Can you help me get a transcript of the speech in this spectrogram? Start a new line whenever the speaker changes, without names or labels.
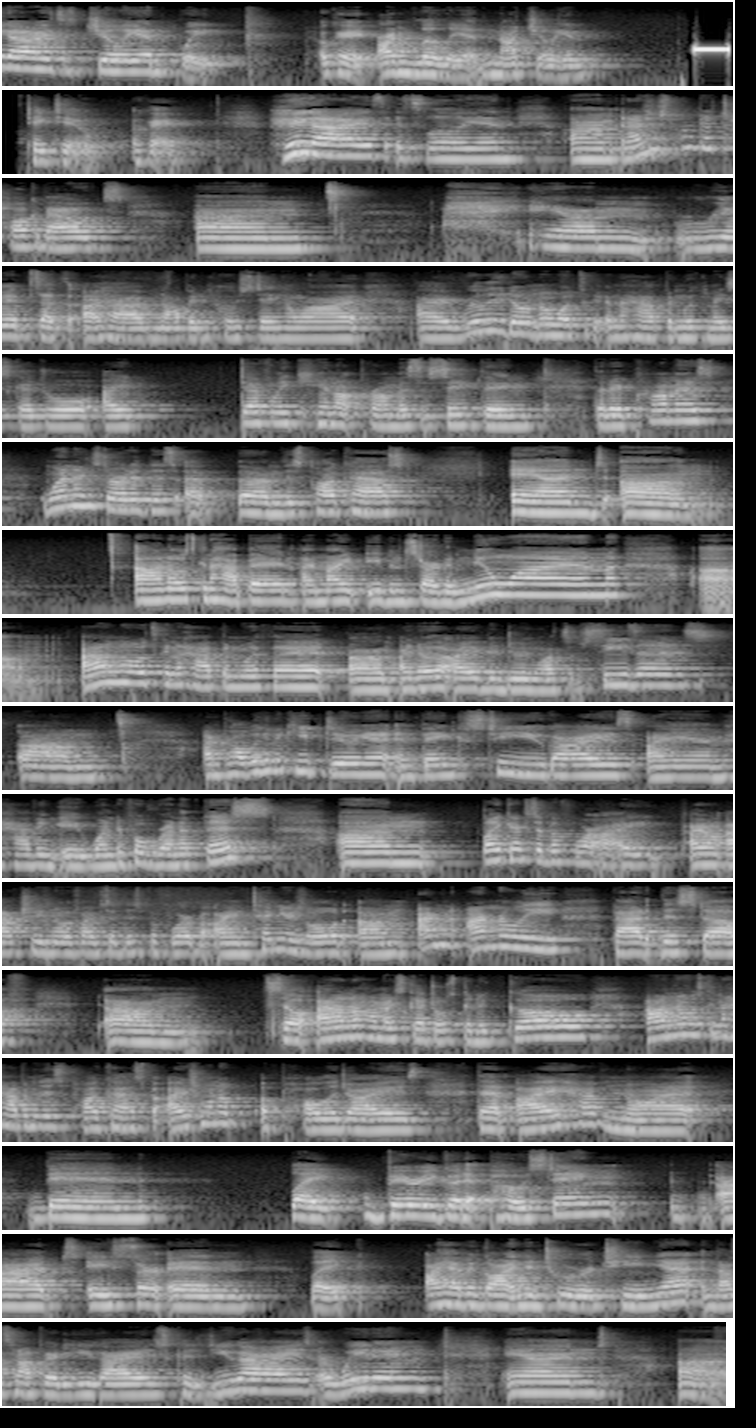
guys, it's Jillian. Wait. Okay, I'm Lillian, not Jillian. Take two. Okay. Hey guys, it's Lillian. Um, and I just wanted to talk about um I am really upset that I have not been posting a lot. I really don't know what's to happen with my schedule. I definitely cannot promise the same thing that I promised when I started this um, this podcast, and um, I don't know what's gonna happen. I might even start a new one. Um, I don't know what's gonna happen with it. Um, I know that I have been doing lots of seasons. Um, I'm probably gonna keep doing it, and thanks to you guys, I am having a wonderful run at this. Um, like I've said before, I I don't actually know if I've said this before, but I am 10 years old. Um, I'm I'm really bad at this stuff. Um, so I don't know how my schedule is gonna go. I don't know what's gonna happen to this podcast, but I just want to apologize that I have not been like very good at posting at a certain like I haven't gotten into a routine yet, and that's not fair to you guys because you guys are waiting and um,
